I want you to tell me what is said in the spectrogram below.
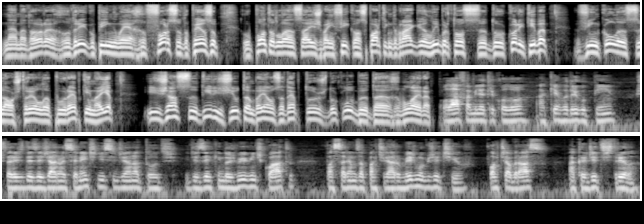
Na Amadora, Rodrigo Pinho é reforço do peso. O ponta de lança ex-Benfica ao Sporting de Braga libertou-se do Coritiba, vincula-se ao Estrela por época e meia e já se dirigiu também aos adeptos do clube da Rebeleira. Olá, família tricolor. Aqui é Rodrigo Pinho Gostaria de desejar um excelente início de ano a todos e dizer que em 2024 passaremos a partilhar o mesmo objetivo. Forte abraço, acredite estrela.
